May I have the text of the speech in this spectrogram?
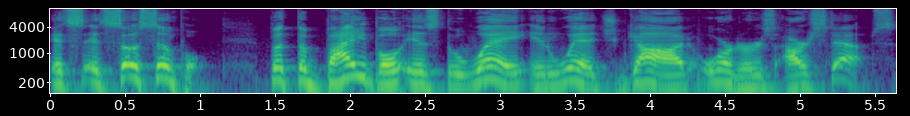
it's, it's so simple, but the Bible is the way in which God orders our steps.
